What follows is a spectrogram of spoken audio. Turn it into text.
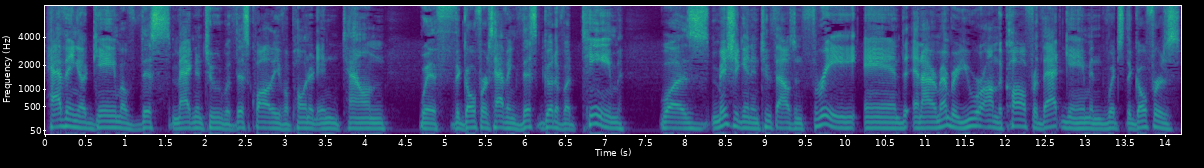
having a game of this magnitude with this quality of opponent in town with the Gophers having this good of a team was Michigan in 2003 and and I remember you were on the call for that game in which the Gophers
